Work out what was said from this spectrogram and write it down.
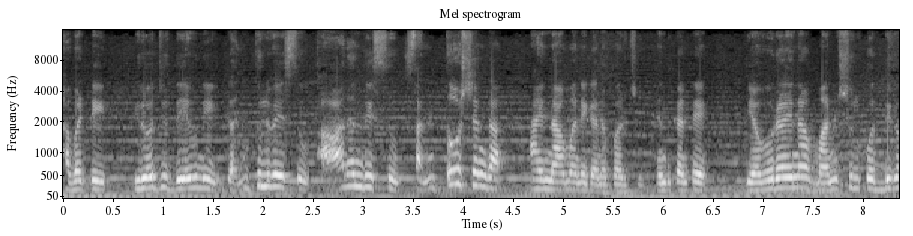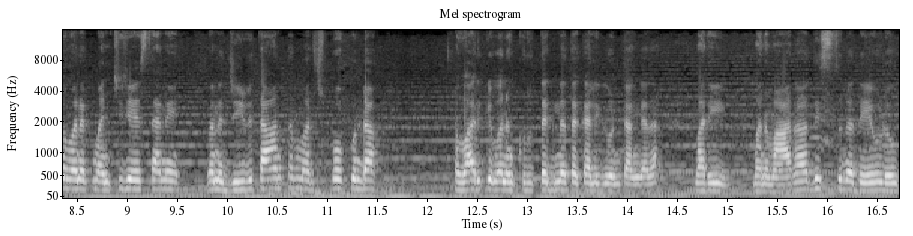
కాబట్టి ఈరోజు దేవుని గంతులు వేస్తూ ఆనందిస్తూ సంతోషంగా ఆయన నామాన్ని గనపరచు ఎందుకంటే ఎవరైనా మనుషులు కొద్దిగా మనకు మంచి చేస్తానే మన జీవితాంతం మర్చిపోకుండా వారికి మనం కృతజ్ఞత కలిగి ఉంటాం కదా. మరి మనం ఆరాధిస్తున్న దేవుడు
